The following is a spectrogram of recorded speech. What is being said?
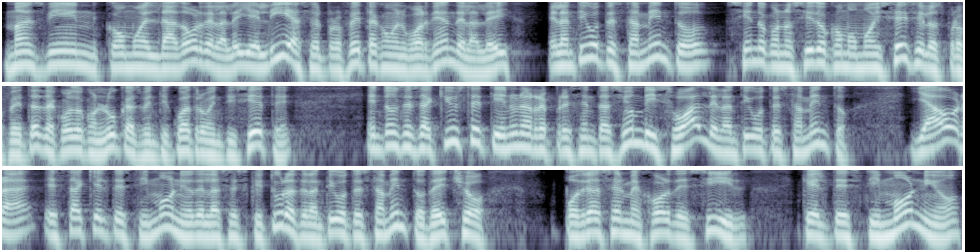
más bien como el dador de la ley, Elías, el profeta, como el guardián de la ley. El Antiguo Testamento, siendo conocido como Moisés y los profetas, de acuerdo con Lucas 24, 27, entonces aquí usted tiene una representación visual del Antiguo Testamento. Y ahora está aquí el testimonio de las escrituras del Antiguo Testamento. De hecho, podría ser mejor decir que el testimonio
